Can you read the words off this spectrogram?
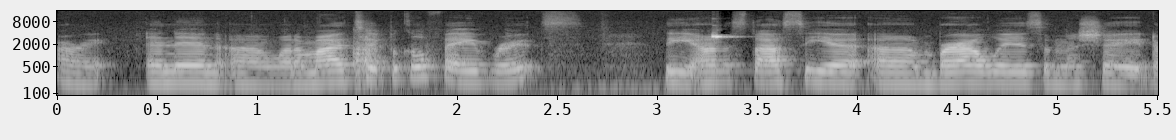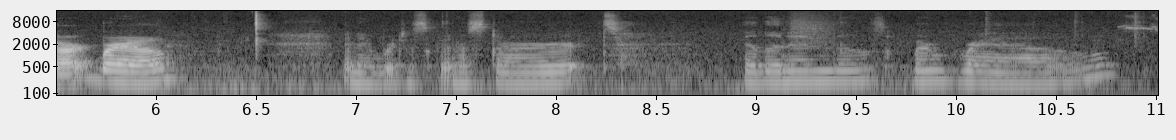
Alright, and then uh, one of my typical favorites, the Anastasia um, Brow Wiz in the shade Dark Brown. And then we're just to start filling in those brows.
